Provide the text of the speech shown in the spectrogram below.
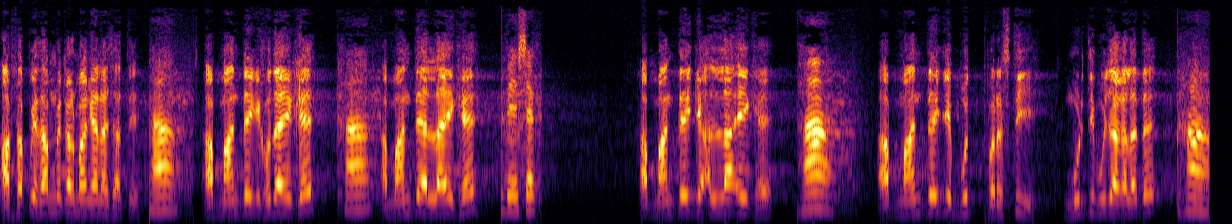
आप सबके सामने कलमा कहना चाहते हैं? हाँ। आप मानते हैं कि खुदा एक है? हाँ। आप मानते हैं अल्लाह एक है? बेशक। आप मानते हैं कि अल्लाह एक है? हाँ। आप मानते हैं कि बुत परस्ती मूर्ति पूजा गलत है? हाँ।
